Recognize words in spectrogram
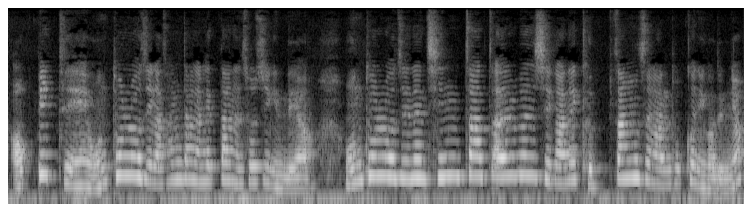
업비트에 온톨로지가 상장을 했다는 소식인데요. 온톨로지는 진짜 짧은 시간에 급상승한 토큰이거든요.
